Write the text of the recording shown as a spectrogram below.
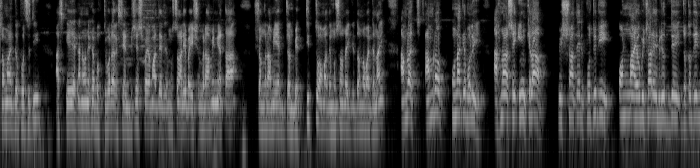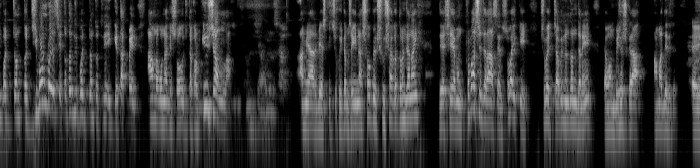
সম্মানিত উপস্থিতি আজকে এখানে অনেকে বক্তব্য রাখছেন, বিশেষ করে আমাদের মুসলমান আলী ভাই সংগ্রামী নেতা, সংগ্রামী একজন ব্যক্তিত্ব আমাদের মুসলমান ভাইকে ধন্যবাদ জানাই। আমরা আমরা ওনাকে বলি, আপনার সেই ইনকিলাব, বিশ্বনাথের প্রতিটি অন্যায় অবিচারের বিরুদ্ধে যতদিন পর্যন্ত জীবন রয়েছে, ততদিন পর্যন্ত তিনি এগিয়ে থাকবেন, আমরা ওনাকে সহযোগিতা করব, ইনশাআল্লাহ। আমি আর বেশ কিছু কইতাম চাই না সবাই সুস্বাগতম জানাই, দেশে এবং প্রবাসে যারা আছেন সবাইকে শুভেচ্ছা, অভিনন্দন জানে এবং বিশেষ করে আমাদের এই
